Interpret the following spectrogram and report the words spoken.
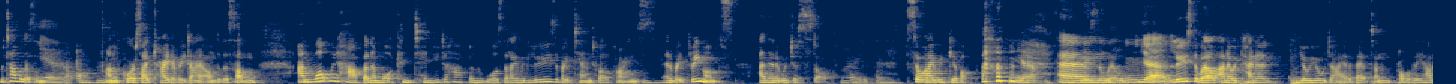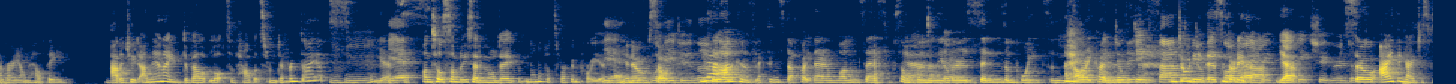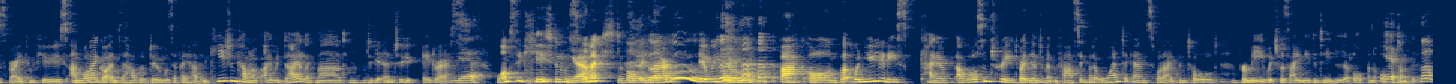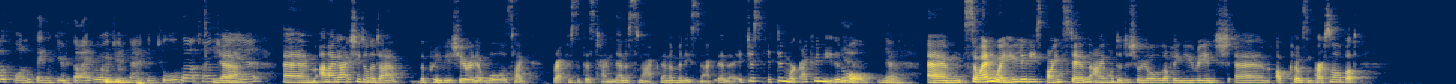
metabolism. Yeah. And of course, I tried every diet under the sun. And what would happen and what continued to happen was that I would lose about 10, 12 pounds in about three months and then it would just stop. Right, okay. So I would give up. yeah, um, lose the will. Yeah, lose the will. And I would kind of yo yo diet a bit and probably had a very unhealthy attitude. And then I developed lots of habits from different diets mm-hmm. Yes. Yes. until somebody said to me one day, but none of it's working for you. Yes. You know, Why so are you doing that? There's Yeah, a lot of conflicting stuff out there, and one says something, Yeah. and the other is sins and points and Yes, calorie and count. and don't do eat this. fat, Don't eat this and don't eat that. carbohydrates, and Yeah. Don't eat sugar. And don't So I think I just was very confused. And what I got into the habit of doing was if I had an occasion coming up, I would diet like mad mm-hmm. to get into a dress. Yes. Once the occasion was Yeah, finished, we've all been there. it would go back on. But when you ladies kind of, I was intrigued about the intermittent fasting, but it went against what I'd been told for me, which was I needed to eat little and Yes, often. because that was one thing with your thyroid. You'd kind of been told that, Yeah. you? Yeah. Um, and I'd actually done a diet the previous year, and it was like breakfast at this time, then a snack, then a mini snack. Then it just it didn't work. I couldn't eat it all. Yeah. Um, so anyway, you ladies bounced in. I wanted to show you all the lovely new range um, up close and personal, but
